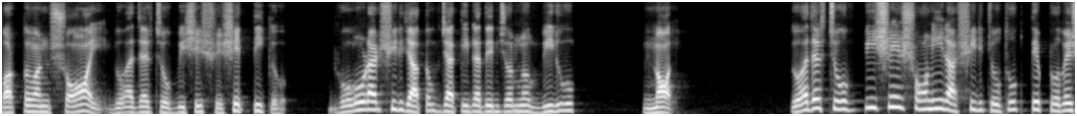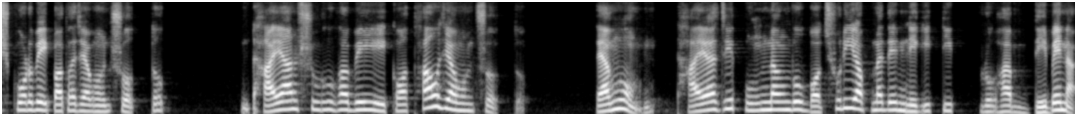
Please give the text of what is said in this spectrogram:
বর্তমান সময় দু হাজার চব্বিশের শেষের দিকেও ধনুরাশির জাতক জাতিকাদের জন্য বিরূপ নয়। দু হাজার চব্বিশে শনি রাশির চতুর্থে প্রবেশ করবে কথা যেমন সত্য। ঢায়া শুরু হবে এ কথাও যেমন সত্য। তেমন ঢায়া যে পূর্ণাঙ্গ বছরই আপনাদের নেগেটিভ প্রভাব দেবে না,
